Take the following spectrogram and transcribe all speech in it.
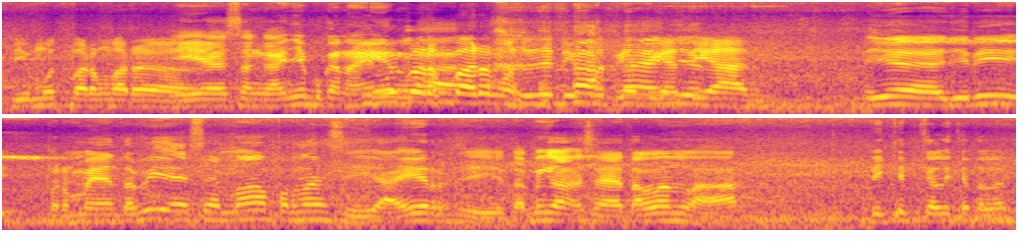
diimut bareng-bareng Iya, seenggaknya bukan air diimut bareng-bareng maksudnya diimut ganti-gantian Iya, jadi permen. Tapi SMA pernah sih air sih, tapi nggak saya telan lah. Dikit kali ketelan.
